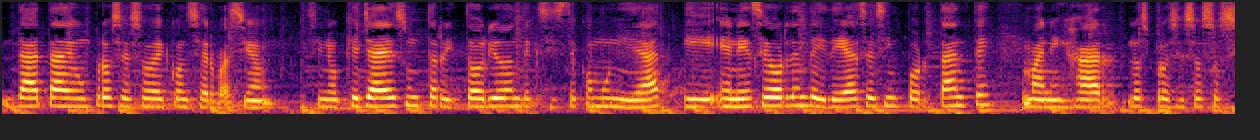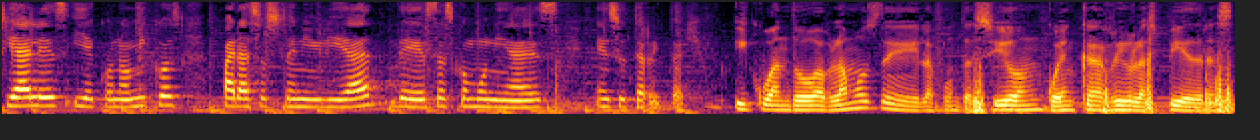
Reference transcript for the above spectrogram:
data de un proceso de conservación, sino que ya es un territorio donde existe comunidad y en ese orden de ideas es importante manejar los procesos sociales y económicos para sostenibilidad de estas comunidades en su territorio. Y cuando hablamos de la Fundación Cuenca Río Las Piedras,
